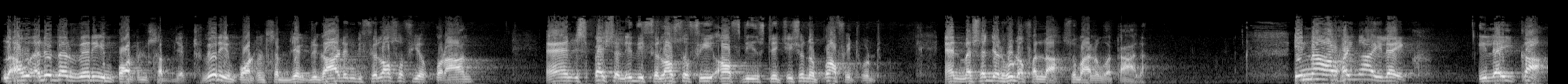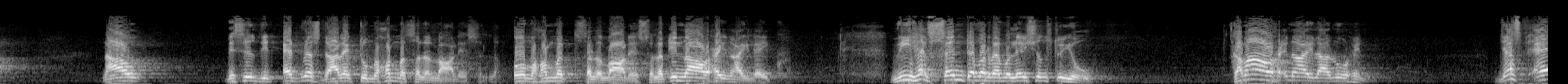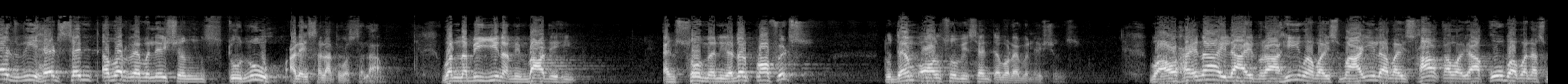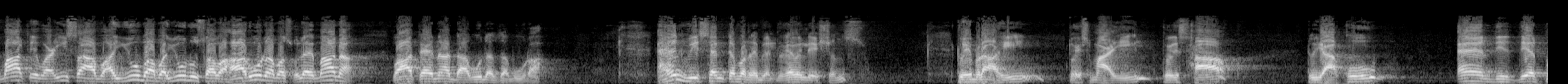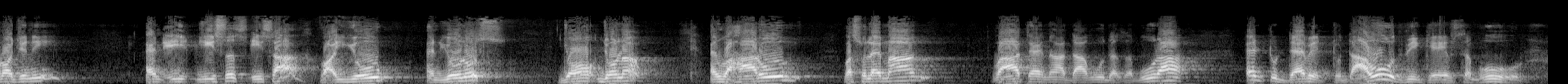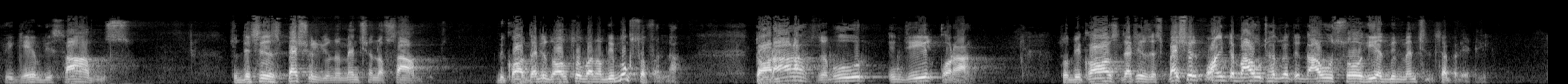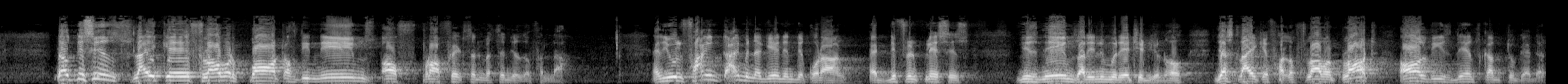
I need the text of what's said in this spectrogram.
Now another very important subject, very important subject regarding the philosophy of Quran and especially the philosophy of the institution of prophethood and messengerhood of Allah subhanahu wa ta'ala. Inna awhayna ilayk, ilayka. Now this is the address direct to Muhammad sallallahu alayhi wa sallam. O Muhammad sallallahu alayhi wa sallam, inna awhayna ilayk. We have sent our revelations to you. Kama awhayna ila just as we had sent over revelation to نو علیہ سلاۃ الصلوۃ والسلام والنبیین من ہی and so many other prophets to them also we sent over revelation و واوحینا الا ابراہیم و اسماعیل و اسحاق و یعقوب و الاسباط و عیسی و ایوب و یونس و ہارون و سلیمان و آتینا داود زبورا and we sent over revelation to Ibrahim to اسماعیل ٹو اسحاق ٹو یعقوب and their progeny and Jesus, Isa, Ayub and Yunus, Jonah and Harun, Wa Sulaiman, Atayna Dawood Zabura and to David, to Dawood we gave Zabur, we gave the Psalms. So this is a special, you know, mention of Psalms because that is also one of the books of Allah. Torah, Zabur, Injil, Quran. So because that is a special point about Hazrat Dawood, so he has been mentioned separately. Now this is like a flower pot of the names of prophets and messengers of Allah. And you will find time and again in the Quran, at different places, these names are enumerated, you know. Just like a flower plot, all these names come together.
